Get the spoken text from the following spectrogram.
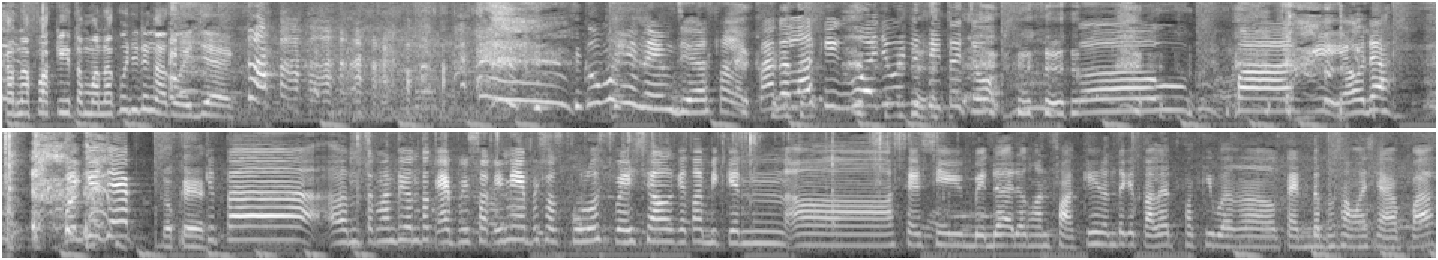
karena Fakih teman aku jadi nggak aku ejek. Kau menghina MJA Selecta? Ada laki gua juga di situ, Cuk. Kau pagi. Ya udah. Thank you, Jeb. Oke. Kita untuk nanti untuk episode ini episode 10 spesial kita bikin eh, sesi beda dengan Fakih. Nanti kita lihat Fakih bakal tandem sama siapa.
